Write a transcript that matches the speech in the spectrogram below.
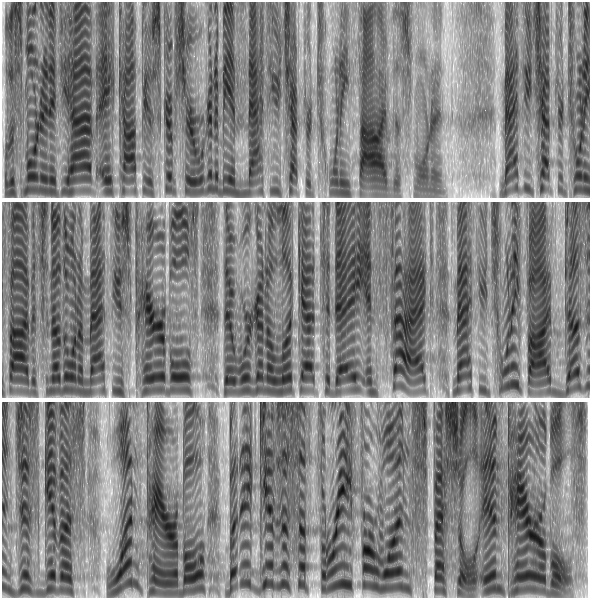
Well, this morning, if you have a copy of Scripture, we're going to be in Matthew chapter 25 this morning. Matthew chapter 25, it's another one of Matthew's parables that we're going to look at today. In fact, Matthew 25 doesn't just give us one parable, but it gives us a three for one special in parables.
